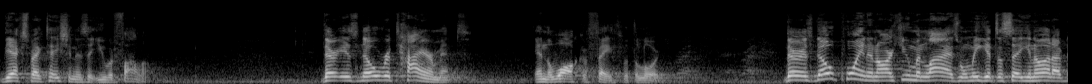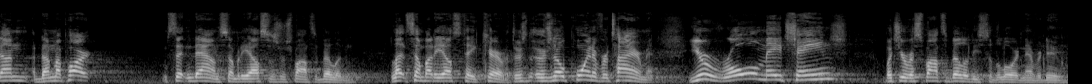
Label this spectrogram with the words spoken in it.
the expectation is that you would follow. There is no retirement in the walk of faith with the Lord. There is no point in our human lives when we get to say, you know what, I've done, I've done my part. I'm sitting down, somebody else's responsibility. Let somebody else take care of it. There's, there's no point of retirement. Your role may change, but your responsibilities to the Lord never do.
